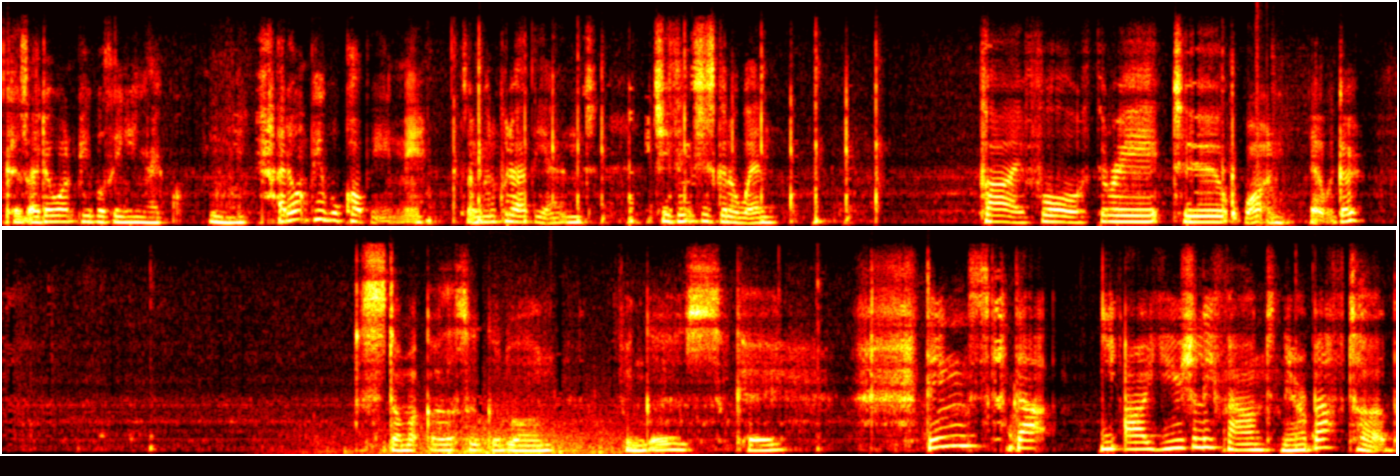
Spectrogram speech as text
because I don't want people thinking like I don't want people copying me. So I'm gonna put it at the end. She thinks she's gonna win. Five, four, three, two, one. There we go. Stomach, oh, that's a good one. Fingers, okay. Things that are usually found near a bathtub.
